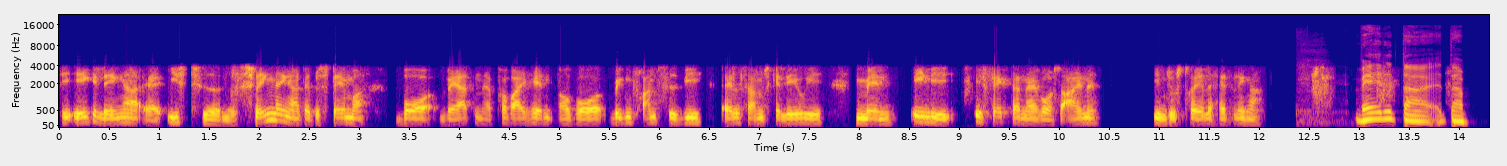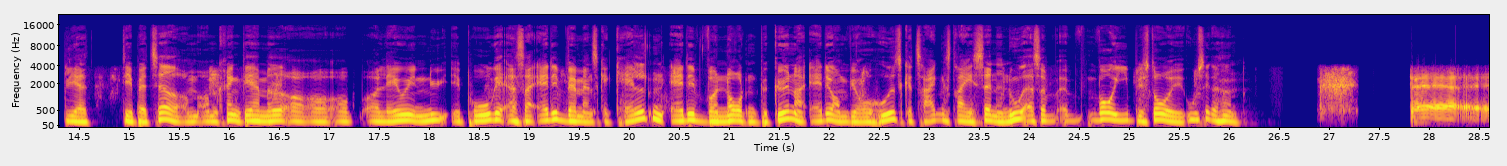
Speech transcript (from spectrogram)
det ikke længere er istidernes svingninger, der bestemmer, hvor verden er på vej hen, og hvor, hvilken fremtid vi alle sammen skal leve i, men egentlig effekterne af vores egne industrielle handlinger. Hvad er det, der, der bliver debatteret om, omkring det her med at, at, at, at lave en ny epoke? Altså, er det, hvad man skal kalde den? Er det, hvornår den begynder? Er det, om vi overhovedet skal trække en streg i sandet nu? Altså, hvor i består i usikkerheden? Der er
